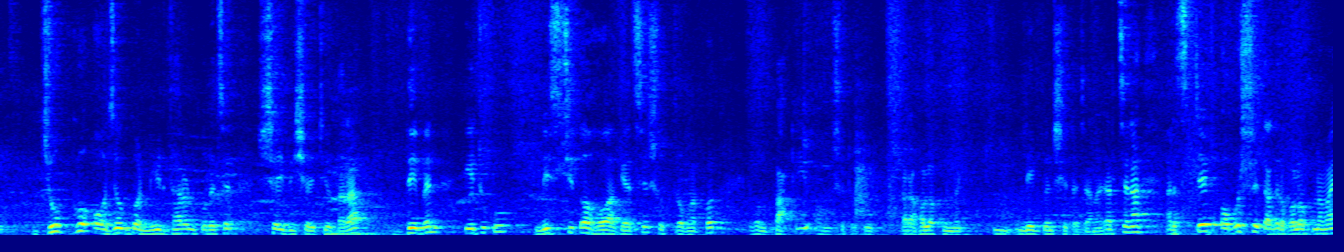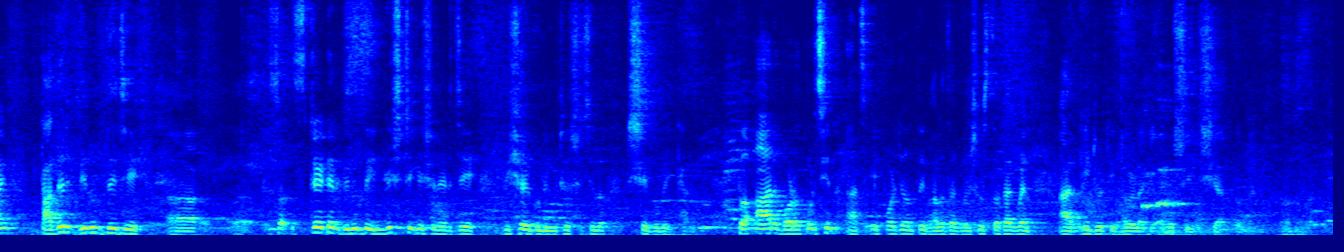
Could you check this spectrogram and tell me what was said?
যোগ্য, অযোগ্য নির্ধারণ করেছেন সেই বিষয়টিও তারা দেবেন। এটুকু নিশ্চিত হওয়া গেছে সূত্র মারফত এবং বাকি অংশটুকু তারা হলফনামায় কী লিখবেন সেটা জানা যাচ্ছে না। আর স্টেট অবশ্যই তাদের হলফনামায় তাদের বিরুদ্ধে যে স্টেটের বিরুদ্ধে ইনভেস্টিগেশনের যে বিষয়গুলি উঠে এসেছিল সেগুলোই থাকবে। তো আর বড় করছি না। আজ এই পর্যন্তই। ভালো থাকবেন, সুস্থ থাকবেন। আর ভিডিওটি ভালো লাগে অবশ্যই শেয়ার করবেন। ধন্যবাদ।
